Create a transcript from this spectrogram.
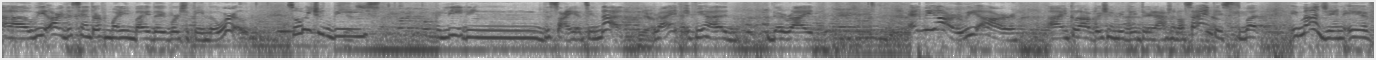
uh, we are the center of marine biodiversity in the world, so we should be Yes. leading the science in that, Yeah. right? If we had the right, and we are, we are uh, in collaboration with international scientists. But imagine if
